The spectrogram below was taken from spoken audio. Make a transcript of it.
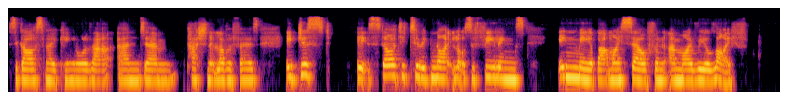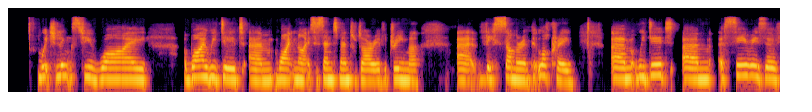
cigar smoking and all of that and um, passionate love affairs it just it started to ignite lots of feelings in me about myself and, and my real life which links to why why we did um, white nights a sentimental diary of a dreamer uh, this summer in pitlochry um, we did um, a series of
